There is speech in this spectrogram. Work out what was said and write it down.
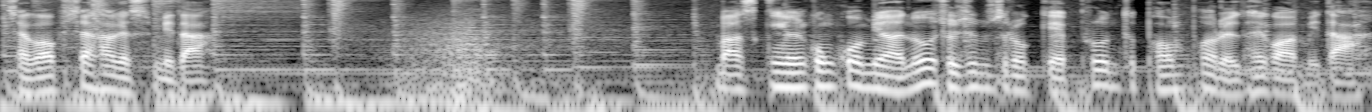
작업 시작하겠습니다. 마스킹을 꼼꼼히 한 후 조심스럽게 front 범퍼를 탈거합니다.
